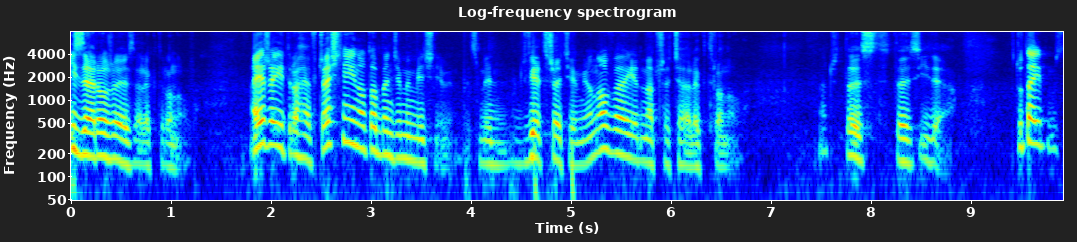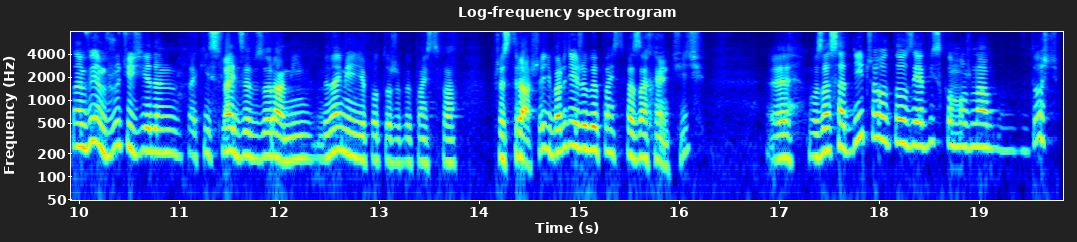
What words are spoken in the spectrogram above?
i 0, że jest elektronowe. A jeżeli trochę wcześniej, no to będziemy mieć, nie wiem, powiedzmy 2 trzecie mionowe, 1 trzecia elektronowe. Znaczy to jest, to jest idea. Tutaj postanowiłem wrzucić jeden taki slajd ze wzorami, bynajmniej nie po to, żeby Państwa przestraszyć, bardziej żeby Państwa zachęcić, bo zasadniczo to zjawisko można dość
